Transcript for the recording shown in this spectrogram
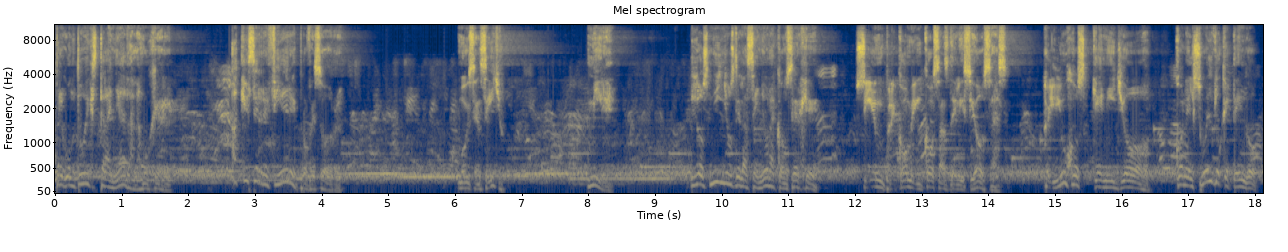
Preguntó extrañada la mujer. ¿A qué se refiere, profesor? Muy sencillo. Mire, los niños de la señora conserje siempre comen cosas deliciosas, lujos que ni yo, con el sueldo que tengo,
